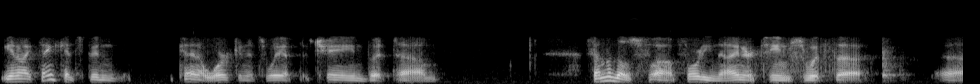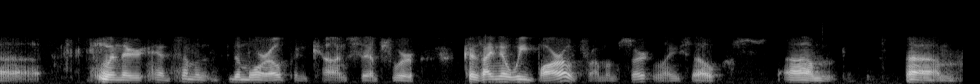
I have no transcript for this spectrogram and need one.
you know, I think it's been kind of working its way up the chain, but, um, some of those uh, 49er teams with, uh, uh, when they had some of the more open concepts were, because I know we borrowed from them certainly. So, um, um,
